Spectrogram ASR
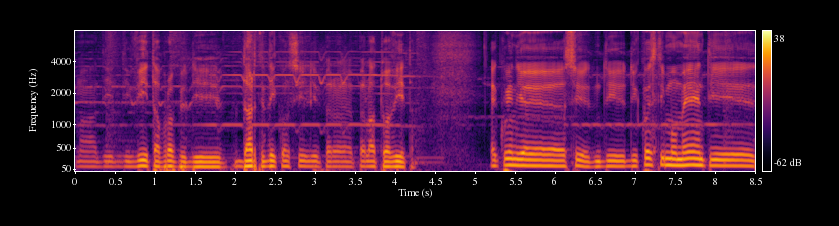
ma di, di vita, proprio di darti dei consigli per, per la tua vita. E quindi eh, sì, di, di, questi momenti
